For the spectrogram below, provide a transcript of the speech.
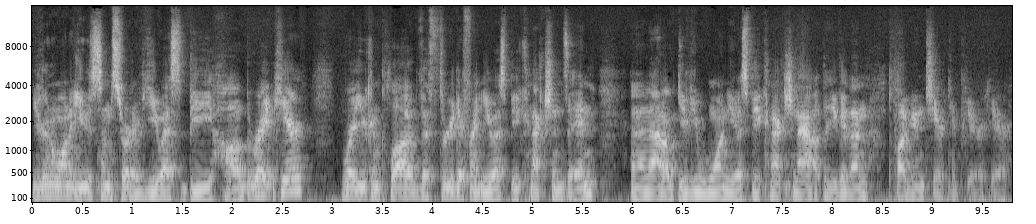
you're going to want to use some sort of USB hub right here where you can plug the three different USB connections in, and then that'll give you one USB connection out that you can then plug into your computer here.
